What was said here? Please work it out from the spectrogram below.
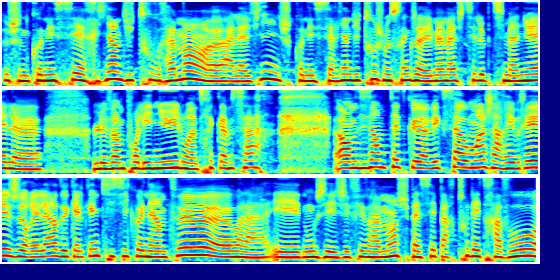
je ne connaissais rien du tout vraiment à la vigne. Je connaissais rien du tout. Je me souviens que j'avais même acheté le petit manuel, le vin pour les nuls ou un truc comme ça, en me disant peut-être qu'avec ça au moins j'arriverai, j'aurais l'air de quelqu'un qui s'y connaît un peu, voilà. Et donc j'ai fait vraiment, je suis passée par tous les travaux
